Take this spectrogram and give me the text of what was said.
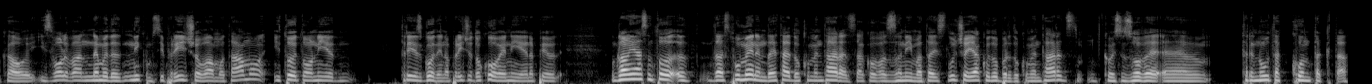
kao, izvoli van, nemoj da nikom si pričao vamo tamo i to je to, nije 30 godina priča dok ove nije napio. Uglavnom ja sam to, eh, da spomenem da je taj dokumentarac, ako vas zanima taj slučaj, jako dobar dokumentarac koji se zove eh, Trenutak kontakta.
